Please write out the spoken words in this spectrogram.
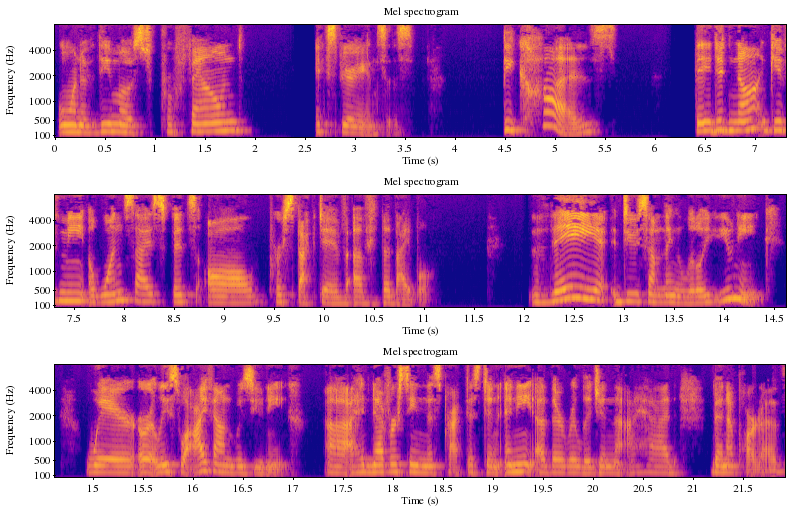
one of the most profound experiences because they did not give me a one size fits all perspective of the Bible. They do something a little unique where, or at least what I found was unique, uh, I had never seen this practiced in any other religion that I had been a part of,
